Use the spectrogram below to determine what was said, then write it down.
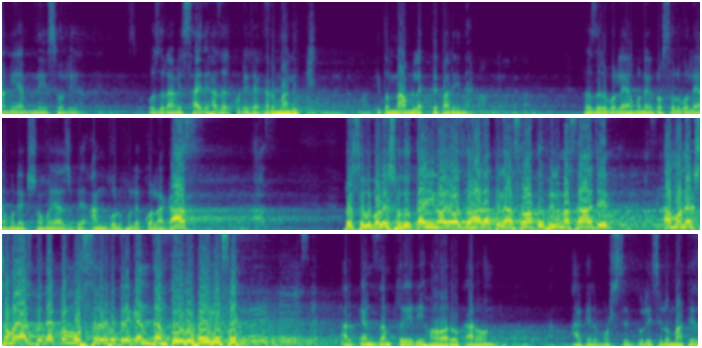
আমি এমনি চলি। হুজুর, আমি চার হাজার কোটি টাকার মালিক। কিন্তু নাম লিখতে পারি না। হুজুর বলে, এমন এক রসুল বলে, এমন এক সময় আসবে, আঙ্গুল ফুলে কলা গাছ। রসুল বলে, শুধু তাই নয় জহারাতিল আসওয়াত ফিল মাসাজিদ। এমন এক সময় আসবে, দেখব মসজিদের ভিতরে গ্যাঞ্জাম তৈরি হয়ে গেছে। আর গ্যাঞ্জাম তৈরি হওয়ারও কারণ, আগের মসজিদগুলি ছিল মাটির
